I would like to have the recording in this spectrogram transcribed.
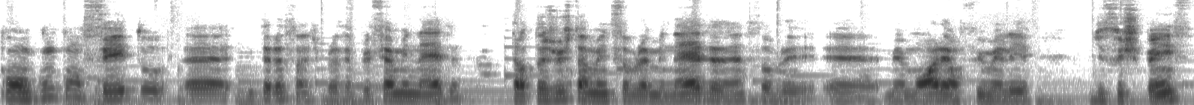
com algum conceito é, interessante. Por exemplo, esse Amnésia trata justamente sobre amnésia, né? Sobre é, memória, é um filme ali de suspense.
